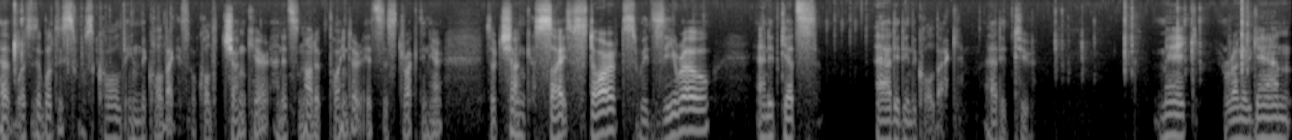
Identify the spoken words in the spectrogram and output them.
That was what this was called in the callback. It's called chunk here, and it's not a pointer. It's a struct in here. So chunk size starts with zero and it gets added in the callback. Added to make, run it again,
